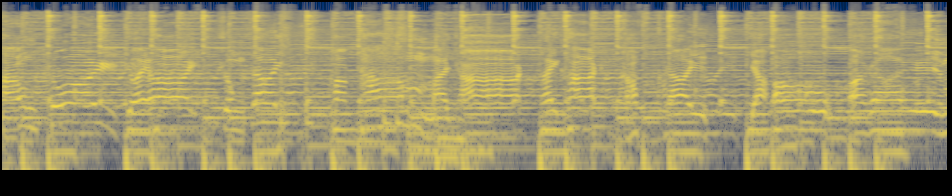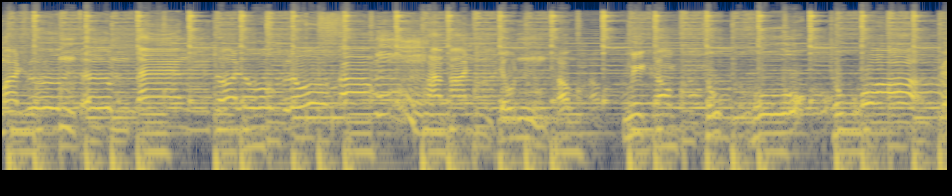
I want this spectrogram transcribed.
ทั้งช่วยช่วยให้สงสัยหากธรรมชาติให้ขาดกับใคร จะเอาอะไรมาเติมเติมแต่งตัวโลกโลกังหากันจนครบมีครบทุกหูทุกหัว แร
